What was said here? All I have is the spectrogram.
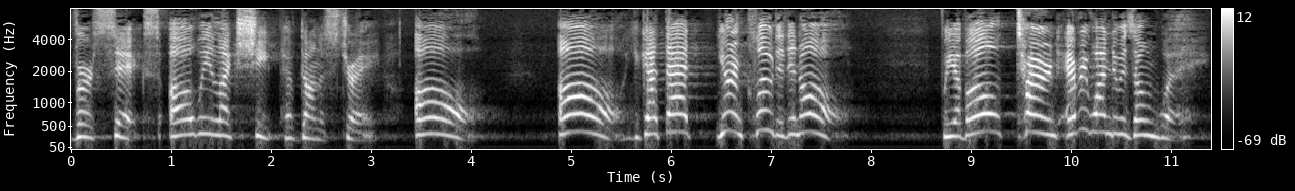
Verse 6 All we like sheep have gone astray. All. All. You got that? You're included in all. We have all turned everyone to his own way.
